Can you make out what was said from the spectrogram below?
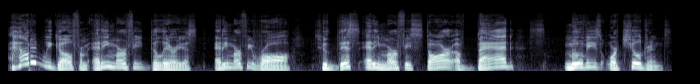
How did we go from Eddie Murphy Delirious, Eddie Murphy Raw, to this Eddie Murphy star of bad s- movies or children's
